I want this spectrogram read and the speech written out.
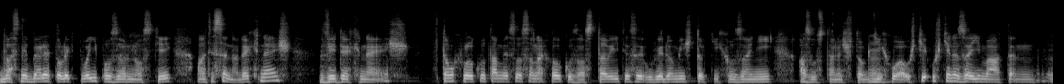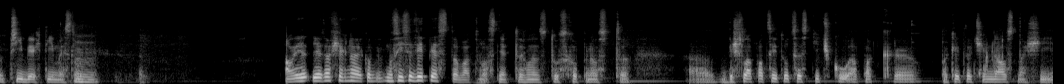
vlastně bere tolik tvojí pozornosti, ale ty se nadechneš, vydechneš, v tom chvilku ta mysl se na chvilku zastaví, ty si uvědomíš to ticho za ní a zůstaneš v tom hmm. tichu a už tě, už tě nezajímá ten příběh té mysli. Mm. Ale je, je to všechno, jako musí se vypěstovat vlastně tuhle tu schopnost uh, vyšlapat si tu cestičku a pak, uh, pak je to čím dál snaží.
